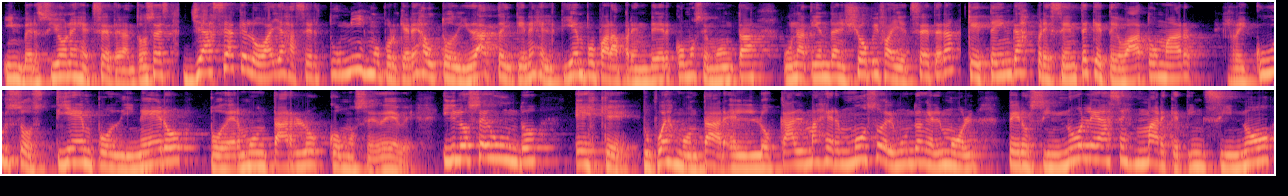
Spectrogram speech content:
inversiones, etcétera. Entonces, ya sea que lo vayas a hacer tú mismo porque eres autodidacta y tienes el tiempo para aprender cómo se monta una tienda en Shopify, etcétera, que tengas presente que te va a tomar recursos, tiempo, dinero, poder montarlo como se debe. Y lo segundo es que tú puedes montar el local más hermoso del mundo en el mall, pero si no le haces marketing, si no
